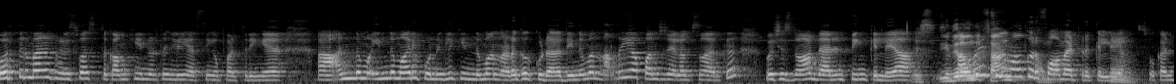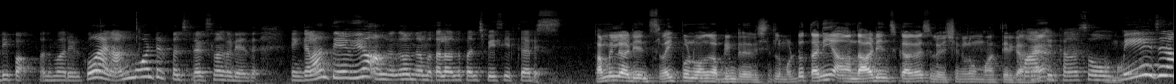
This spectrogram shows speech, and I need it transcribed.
ஒருத்தர் மேல இருக்கிற விசுவாசத்தை காமிக்கி இன்னொருத்தங்களையும் அசிங்கப்படுத்துறீங்க. அந்த இந்த மாதிரி பொண்ணுங்களுக்கு இந்த மாதிரி நடக்கக்கூடாது. இந்த மாதிரி நிறைய பஞ்ச் டைலாக்ஸ்லாம் இருக்கு. Which is not there in pink இல்லையா? இதுல வந்து சினிமாவுக்கு ஒரு ஃபார்மேட் இருக்கு இல்லையா? ஸோ கண்டிப்பா அது மாதிரி இருக்கும். அண்ட் அன்வான்ட் பஞ்ச் டைலாக்ஸ்லாம் கிடையாது. எங்கெல்லாம் தேவையோ அங்கங்க வந்து நம்ம தலை வந்து பஞ்ச் பேசியிருக்காரு. தமிழ் ஆடியன்ஸ் லைக் பண்ணுவாங்க அப்படின்ற விஷயத்துல மட்டும் தனியா அந்த ஆடியன்ஸ்க்காக சில விஷயங்களும் மாத்திருக்காங்க. ஸோ மேஜரா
